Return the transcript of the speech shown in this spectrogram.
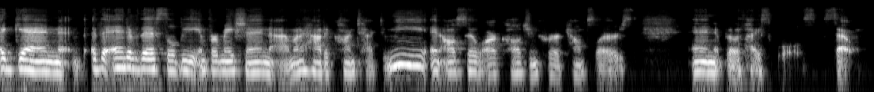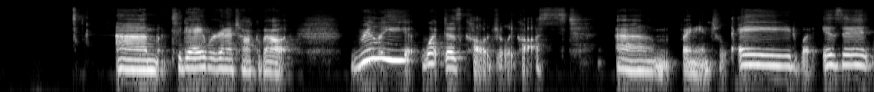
again, at the end of this, there'll be information um, on how to contact me and also our college and career counselors in both high schools. So um, today we're going to talk about really what does college really cost? Um, financial aid, what is it?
